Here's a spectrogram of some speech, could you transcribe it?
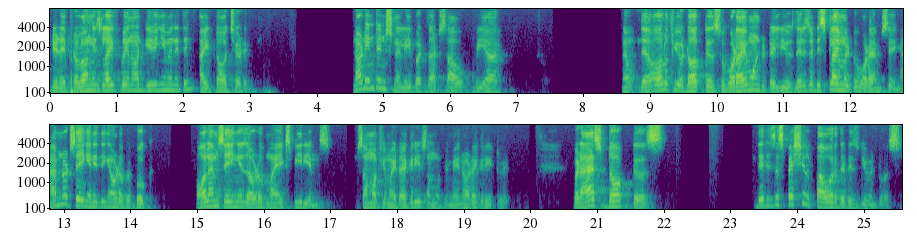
Did I prolong his life by not giving him anything? I tortured him. Not intentionally, but that's how we are. Now, there are all of you are doctors. So, what I want to tell you is there is a disclaimer to what I'm saying. I'm not saying anything out of a book. All I'm saying is out of my experience. Some of you might agree, some of you may not agree to it. But as doctors, there is a special power that is given to us.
